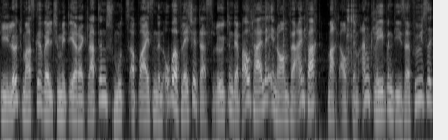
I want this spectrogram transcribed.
die Lötmaske, welche mit ihrer glatten, schmutzabweisenden Oberfläche das Löten der Bauteile enorm vereinfacht, macht aus dem Ankleben dieser Füße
